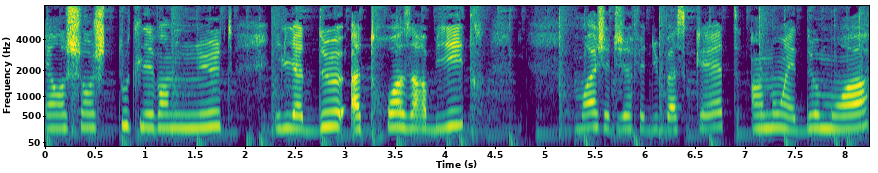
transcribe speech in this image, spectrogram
et on change toutes les 20 minutes. Il y a 2 à 3 arbitres. Moi j'ai déjà fait du basket, un an et deux mois.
